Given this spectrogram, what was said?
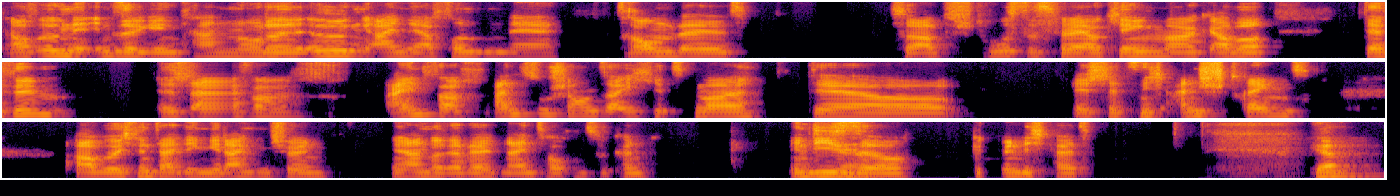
auf irgendeine Insel gehen kann oder in irgendeine erfundene Traumwelt. So abstrus das vielleicht auch klingen mag, aber der Film ist einfach einfach anzuschauen, sage ich jetzt mal. Der ist jetzt nicht anstrengend, aber ich finde halt den Gedanken schön, in andere Welten eintauchen zu können. In diese ja. Geschwindigkeit. Ja,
